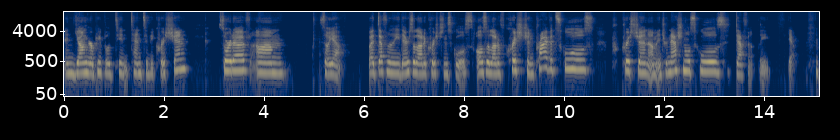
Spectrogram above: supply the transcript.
and younger people tend to be Christian sort of. Um, so yeah, but definitely there's a lot of Christian schools. Also, a lot of Christian private schools, Christian um, international schools. Definitely, yeah.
